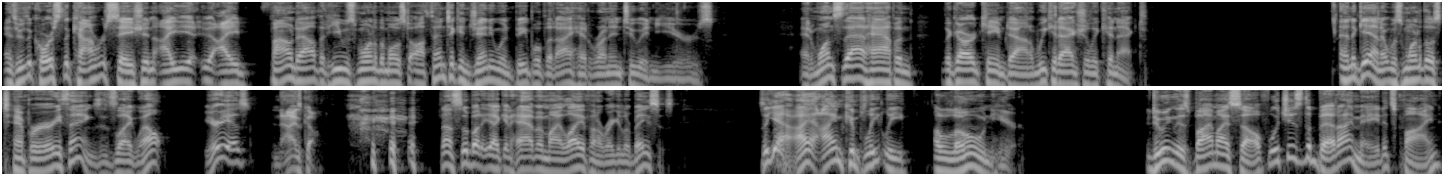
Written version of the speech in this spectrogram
And through the course of the conversation, I I found out that he was one of the most authentic and genuine people that I had run into in years. And once that happened, the guard came down and we could actually connect. And again, it was one of those temporary things. It's like, well, here he is. And now he's gone. Not somebody I can have in my life on a regular basis. So, yeah, I, I'm completely alone here. Doing this by myself, which is the bet I made, it's fine.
